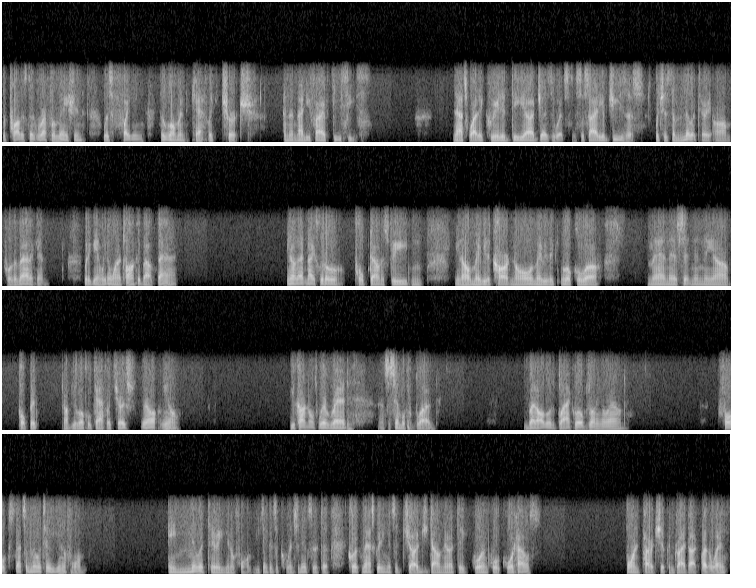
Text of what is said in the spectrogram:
the Protestant Reformation was fighting the Roman Catholic Church and the 95 Theses. And that's why they created the uh, Jesuits, the Society of Jesus, which is the military arm for the Vatican. But again, we don't want to talk about that. You know, that nice little pope down the street, and, you know, maybe the cardinal, and maybe the local uh, man there sitting in the uh, pulpit of your local Catholic church. They're all, you know, your cardinals wear red. That's a symbol for blood. But all those black robes running around, folks, that's a military uniform. a military uniform. You think it's a coincidence that the clerk masquerading as a judge down there at the quote unquote courthouse? Foreign pirate ship in dry dock, by the way.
